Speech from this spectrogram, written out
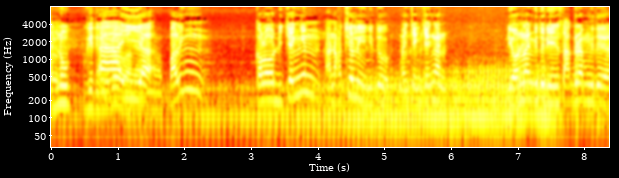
Nah, noob gitu-gitu Ah, doang. iya. Paling kalau dicengin anak kecil nih gitu, main ceng-cengan di online gitu di Instagram gitu ya,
